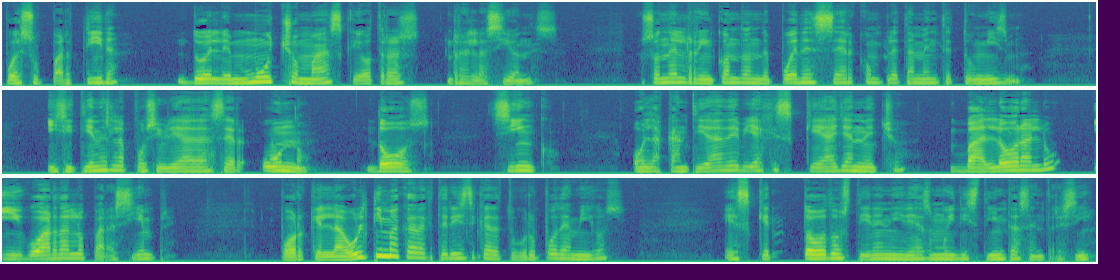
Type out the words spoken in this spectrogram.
pues su partida duele mucho más que otras relaciones. Son el rincón donde puedes ser completamente tú mismo. Y si tienes la posibilidad de hacer uno, dos, cinco, o la cantidad de viajes que hayan hecho, valóralo y guárdalo para siempre. Porque la última característica de tu grupo de amigos es que todos tienen ideas muy distintas entre sí.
